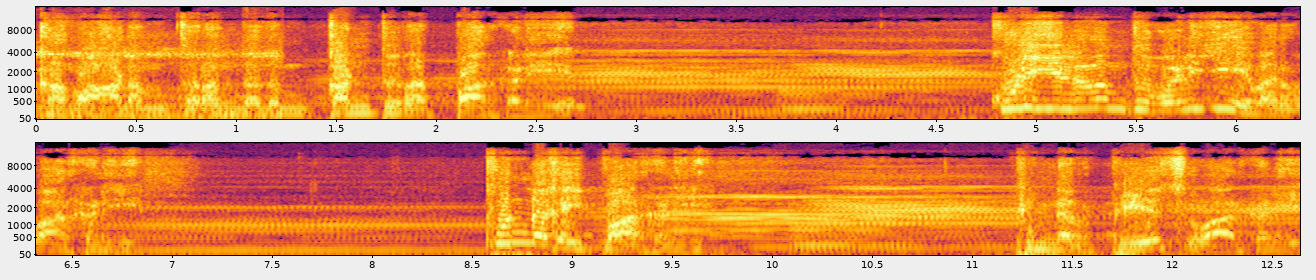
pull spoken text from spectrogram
கவாடம் திறந்ததும் கண் திறப்பார்களே. குழியிலிருந்து வெளியே வருவார்களே. புன்னகைப்பார்களே. பின்னர் பேசுவார்களே.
